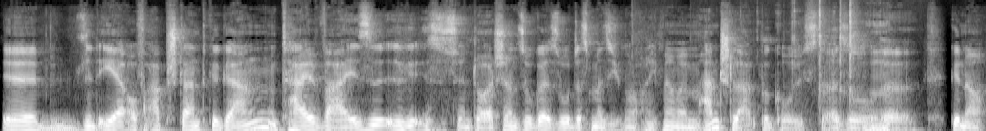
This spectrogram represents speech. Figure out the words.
sind eher auf Abstand gegangen. Teilweise ist es in Deutschland sogar so, dass man sich noch nicht mehr mit einem Handschlag begrüßt. Also mhm. äh, genau.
